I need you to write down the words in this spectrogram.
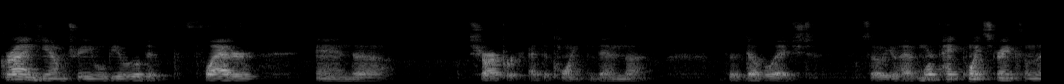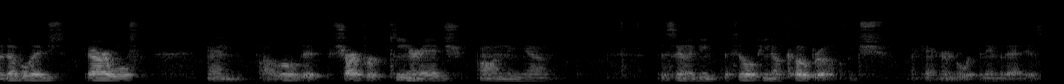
grind geometry will be a little bit flatter and uh, sharper at the point than the, the double-edged. So you'll have more point strength on the double-edged direwolf and a little bit sharper, keener edge on the, um, this is going to be the Filipino Cobra, which I can't remember what the name of that is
